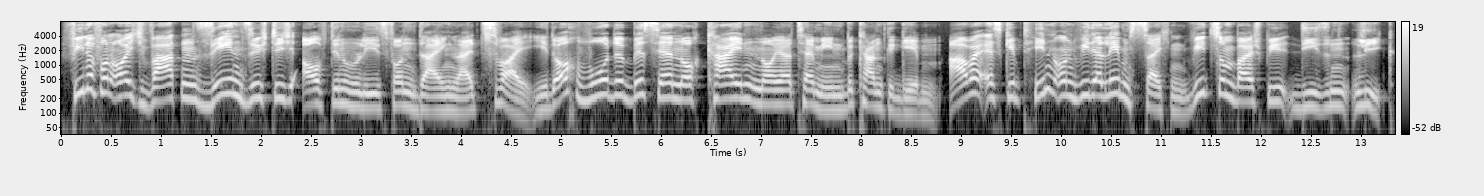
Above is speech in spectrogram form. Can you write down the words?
Viele von euch warten sehnsüchtig auf den Release von Dying Light 2. Jedoch wurde bisher noch kein neuer Termin bekannt gegeben. Aber es gibt hin und wieder Lebenszeichen, wie zum Beispiel diesen Leak.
